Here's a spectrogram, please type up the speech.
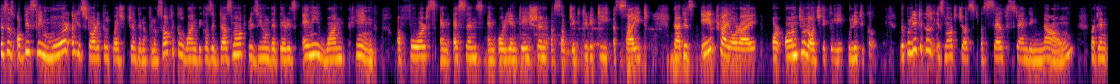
This is obviously more a historical question than a philosophical one because it does not presume that there is any one thing, a force, an essence, an orientation, a subjectivity, a site that is a priori or ontologically political. The political is not just a self-standing noun, but an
